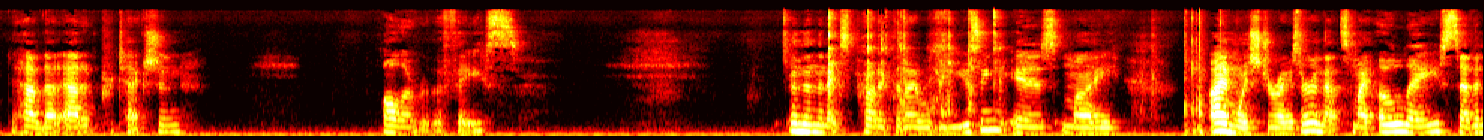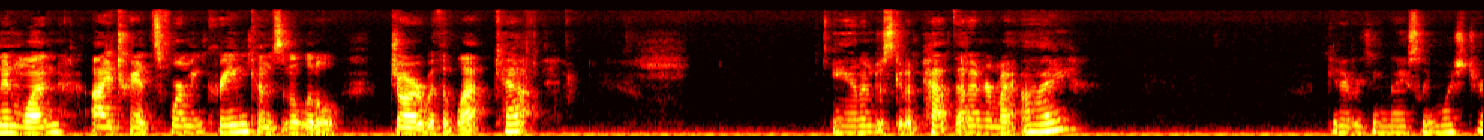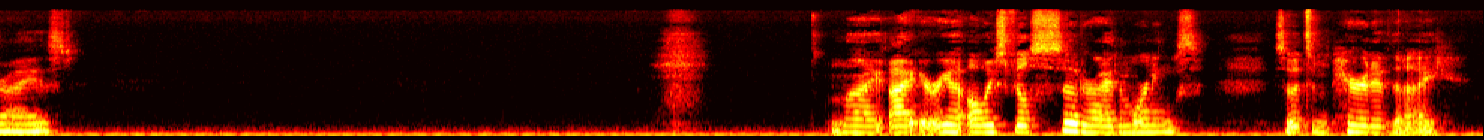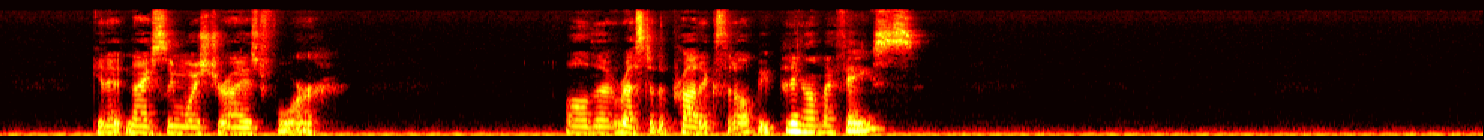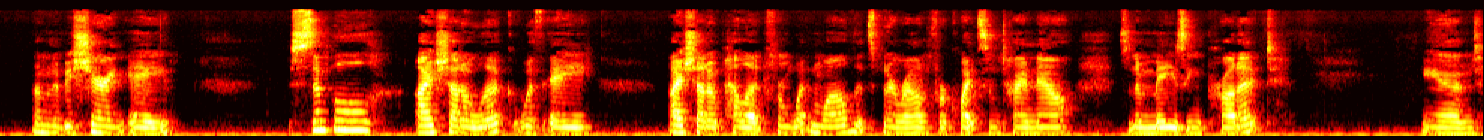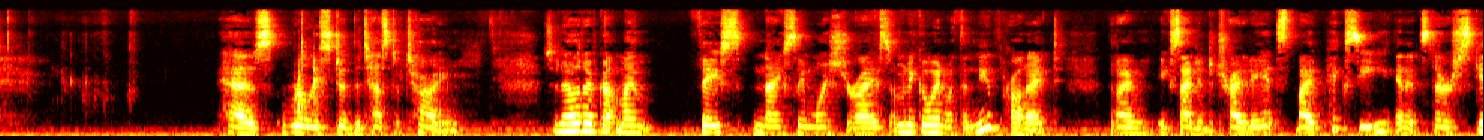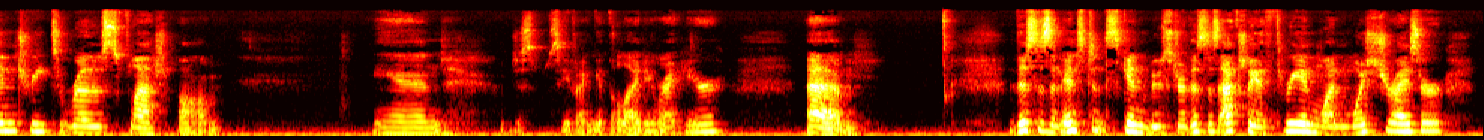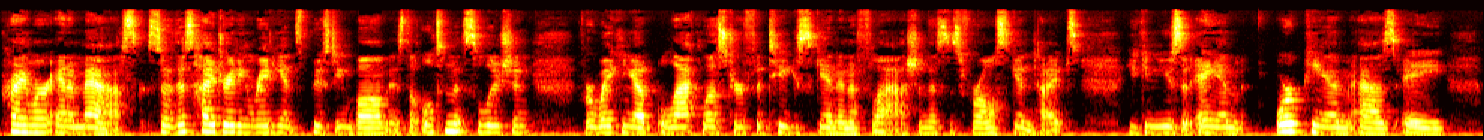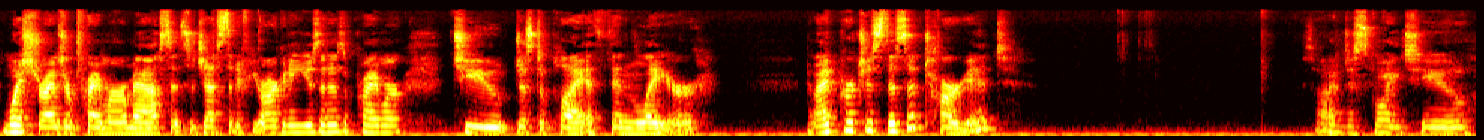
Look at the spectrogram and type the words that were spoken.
to have that added protection all over the face. And then the next product that I will be using is my eye moisturizer, and that's my Olay 7-in-1 Eye Transforming Cream. Comes in a little jar with a black cap. And I'm just going to pat that under my eye. Get everything nicely moisturized. My eye area always feels so dry in the mornings, so it's imperative that I get it nicely moisturized for all the rest of the products that I'll be putting on my face. I'm going to be sharing a simple eyeshadow look with a eyeshadow palette from Wet n Wild that's been around for quite some time now. It's an amazing product and has really stood the test of time. So now that I've got my face nicely moisturized, I'm going to go in with a new product that I'm excited to try today. It's by Pixi and it's their Skintreats Rose Flash Balm. And just see if I can get the lighting right here. Um, this is an instant skin booster. This is actually a three-in-one moisturizer, primer, and a mask. So this hydrating radiance boosting balm is the ultimate solution for waking up lackluster fatigue skin in a flash. And this is for all skin types. You can use it AM or PM as a moisturizer, primer, or mask. It suggests that if you are going to use it as a primer, to just apply a thin layer. And I purchased this at Target. So I'm just going to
